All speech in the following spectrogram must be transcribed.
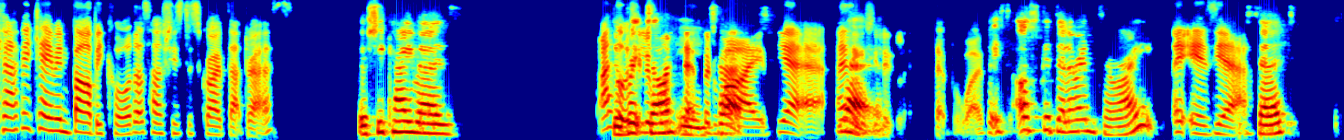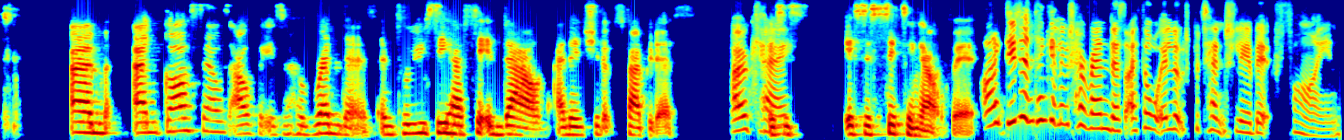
Kathy came in Barbie core. That's how she's described that dress. But she came as I The thought she rich looked more auntie in Stepford. Wife. Yeah, I think she Yeah. looked like Stepford Wife. but it's Oscar de la Renta, right? It is, yeah. Said. Um, and Garcelle's outfit is horrendous until you see her sitting down, and then she looks fabulous. It's Okay. just, it's a sitting outfit. I didn't think it looked horrendous. I thought it looked potentially a bit fine.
